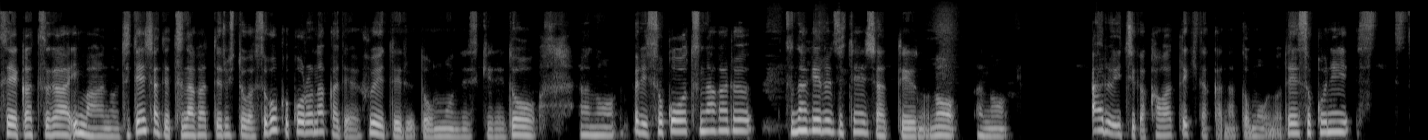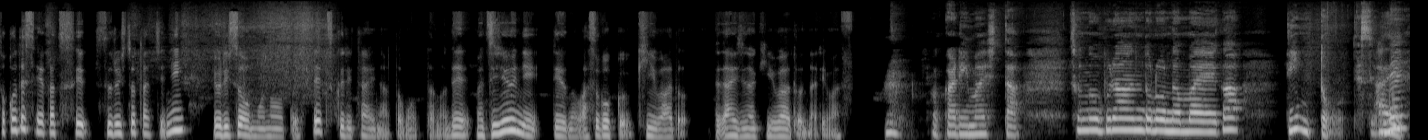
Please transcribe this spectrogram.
生活が今、あの、自転車で繋がってる人がすごくコロナ禍で増えてると思うんですけれど、あの、やっぱりそこを繋がる、繋げる自転車っていうのの、あの、ある位置が変わってきたかなと思うので、そこに、そこで生活すする人たちに寄り添うものとして作りたいなと思ったので、まあ、自由にっていうのはすごくキーワード、大事なキーワードになります。わかりました。そのブランドの名前がリントですよね。はい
